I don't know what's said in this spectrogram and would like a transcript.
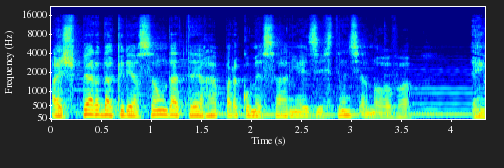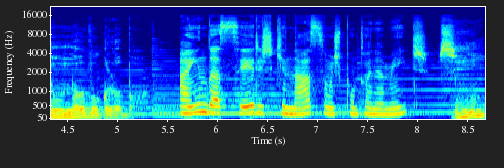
à espera da criação da Terra para começarem a existência nova em um novo globo. Ainda há seres que nasçam espontaneamente? Sim,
